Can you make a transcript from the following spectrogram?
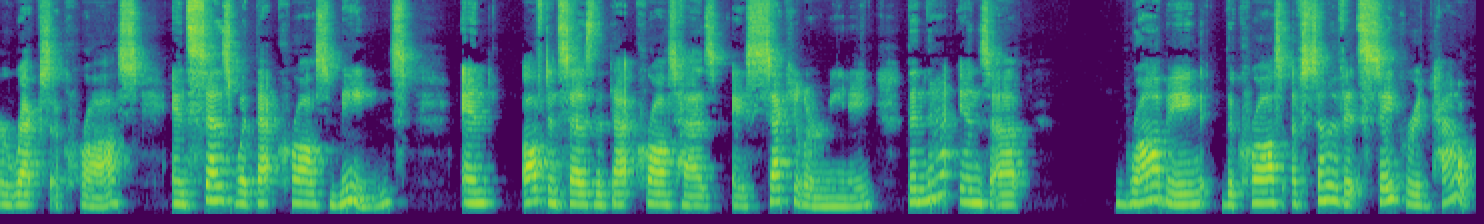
erects a cross and says what that cross means, and often says that that cross has a secular meaning, then that ends up robbing the cross of some of its sacred power.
